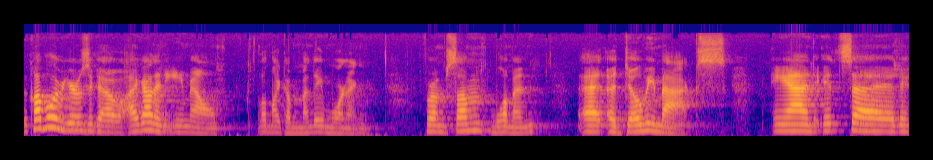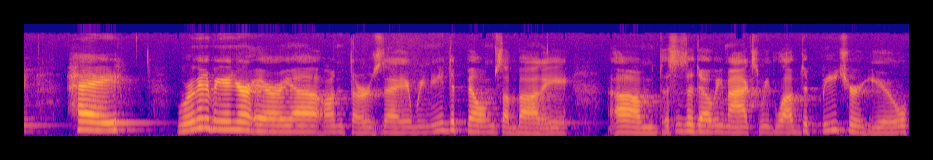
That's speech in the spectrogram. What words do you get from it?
a couple of years ago, I got an email on like a Monday morning from some woman at Adobe Max, and it said, "Hey, we're going to be in your area on Thursday. We need to film somebody. Um, this is Adobe Max. We'd love to feature you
